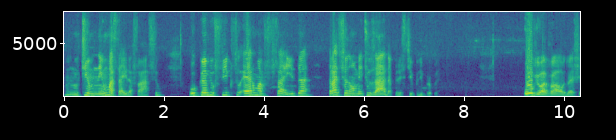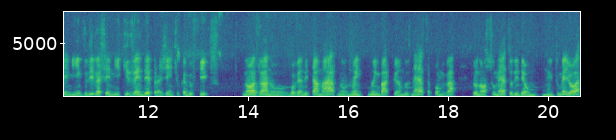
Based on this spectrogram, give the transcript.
não tinha nenhuma saída fácil. O câmbio fixo era uma saída tradicionalmente usada para esse tipo de problema houve o aval do FMI, inclusive o FMI quis vender para a gente o câmbio fixo. Nós, lá no governo Itamar, não, não, não embarcamos nessa, fomos lá para o nosso método e deu muito melhor.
